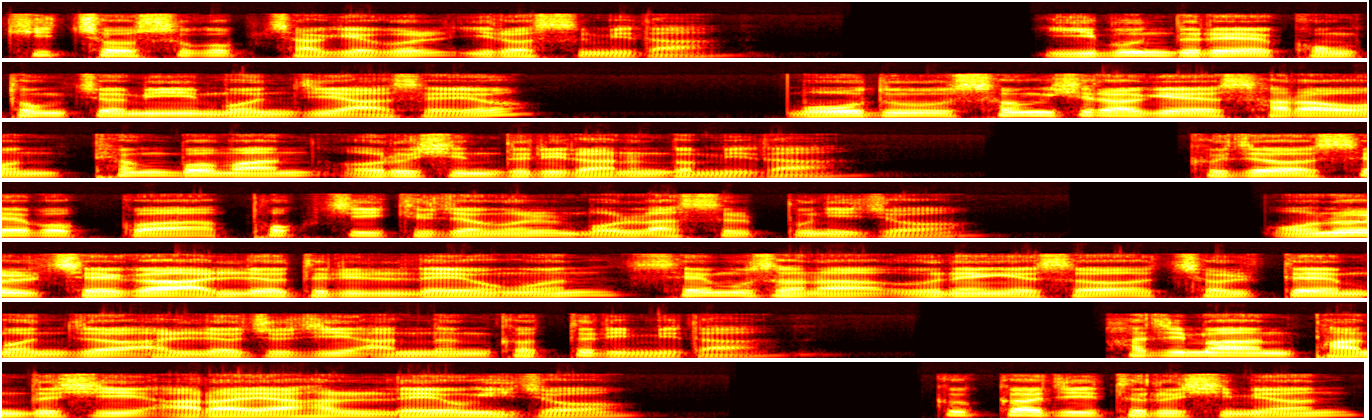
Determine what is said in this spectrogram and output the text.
기초수급 자격을 잃었습니다. 이분들의 공통점이 뭔지 아세요? 모두 성실하게 살아온 평범한 어르신들이라는 겁니다. 그저 세법과 복지 규정을 몰랐을 뿐이죠. 오늘 제가 알려드릴 내용은 세무서나 은행에서 절대 먼저 알려주지 않는 것들입니다. 하지만 반드시 알아야 할 내용이죠. 끝까지 들으시면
